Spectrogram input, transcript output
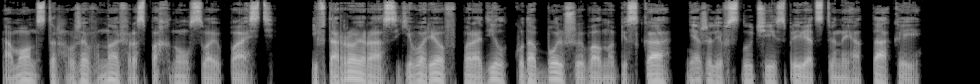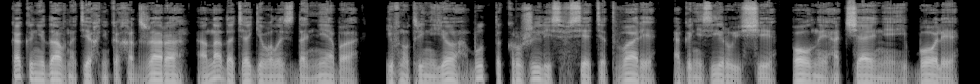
а монстр уже вновь распахнул свою пасть. И второй раз его рев породил куда большую волну песка, нежели в случае с приветственной атакой. Как и недавно техника Хаджара, она дотягивалась до неба, и внутри нее будто кружились все те твари, агонизирующие, полные отчаяния и боли,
